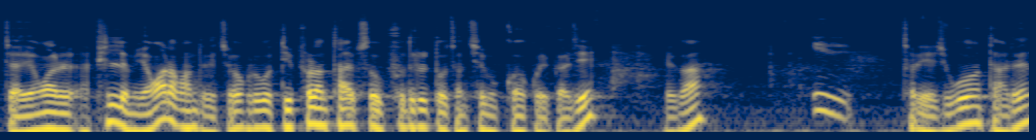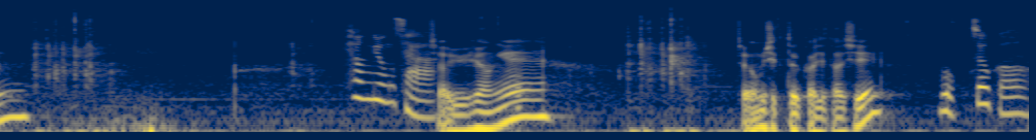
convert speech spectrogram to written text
자 영화를 아, 필름 영화라고 하면 되겠죠. 그리고 different types of food를 또 전체 묶어 갖고 여기까지. 얘가 일. 처리해 주고 다른 형용사 자 유형의 자 음식들까지 다시 목적어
